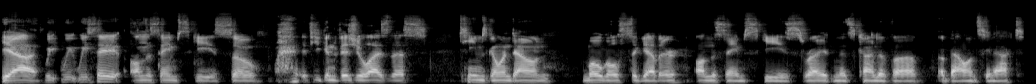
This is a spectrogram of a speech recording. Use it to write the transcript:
Yeah we, we, we say on the same skis. So if you can visualize this teams going down moguls together on the same skis right? And it's kind of a, a balancing act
